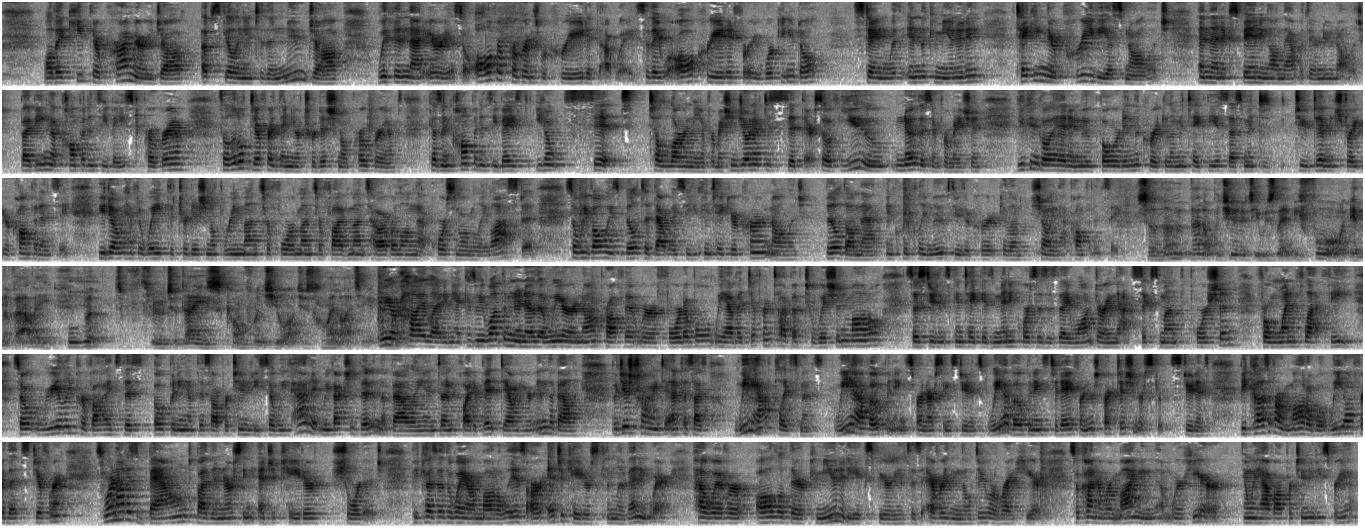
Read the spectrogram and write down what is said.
while they keep their primary job upskilling into the new job within that area. So all of our programs were created that way. So they were all created for a working adult staying within the community taking their previous knowledge and then expanding on that with their new knowledge. By being a competency based program, it's a little different than your traditional programs because in competency based, you don't sit to learn the information. You don't have to sit there. So if you know this information, you can go ahead and move forward in the curriculum and take the assessment to, to demonstrate your competency. You don't have to wait the traditional three months or four months or five months, however long that course normally lasted. So we've always built it that way so you can take your current knowledge build on that and quickly move through the curriculum showing that competency. So that opportunity was there before in the Valley, mm-hmm. but through today's conference, you are just highlighting it. We are highlighting it because we want them to know that we are a nonprofit, we're affordable, we have a different type of tuition model so students can take as many courses as they want during that six month portion for one flat fee. So it really provides this opening of this opportunity. So we've had it, we've actually been in the Valley and done quite a bit down here in the Valley, but just trying to emphasize we have placements. We have openings for nursing students. We have openings today for nurse practitioner st- students. Because of our model, what we offer that's different is we're not as bound by the nursing educator shortage. Because of the way our model is, our educators can live anywhere. However, all of their community experiences, everything they'll do are right here. So, kind of reminding them we're here and we have opportunities for you.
